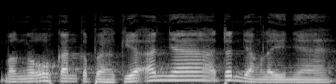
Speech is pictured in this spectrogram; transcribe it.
mengeruhkan kebahagiaannya dan yang lainnya.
